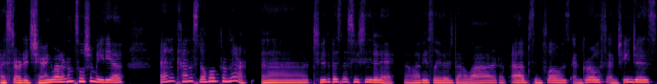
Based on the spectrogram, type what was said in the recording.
I started sharing about it on social media and it kind of snowballed from there uh, to the business you see today. Now, obviously, there's been a lot of ebbs and flows and growth and changes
